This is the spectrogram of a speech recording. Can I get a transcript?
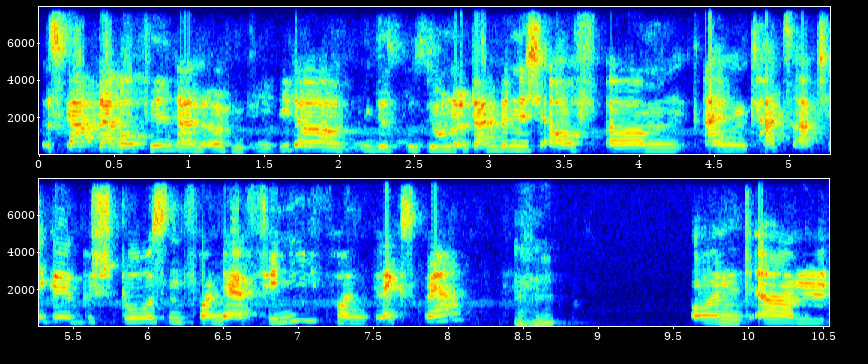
es gab daraufhin dann irgendwie wieder Diskussionen und dann bin ich auf ähm, einen Taz-Artikel gestoßen von der Finny von Black Square. Mhm. Und ähm,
